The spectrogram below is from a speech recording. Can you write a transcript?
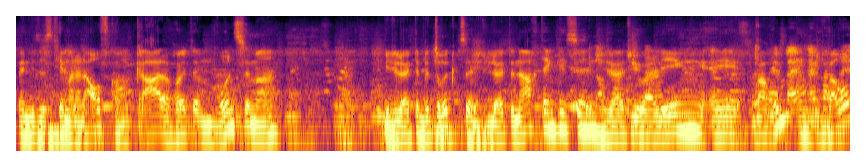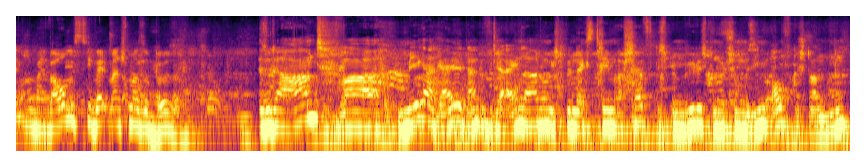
wenn dieses Thema dann aufkommt, gerade heute im Wohnzimmer, wie die Leute bedrückt sind, wie die Leute nachdenklich sind, wie die Leute überlegen, ey, warum eigentlich? Warum, warum ist die Welt manchmal so böse? Also der Abend war mega geil. Danke für die Einladung. Ich bin extrem erschöpft. Ich bin müde. Ich bin heute schon um 7 Uhr aufgestanden.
